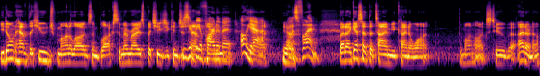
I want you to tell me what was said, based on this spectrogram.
you don't have the huge monologues and blocks to memorize, but you, you can You just could have be a part of it. Oh yeah, Yeah. it was fun. But I guess at the time you kind of want the monologues too. But I don't know.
